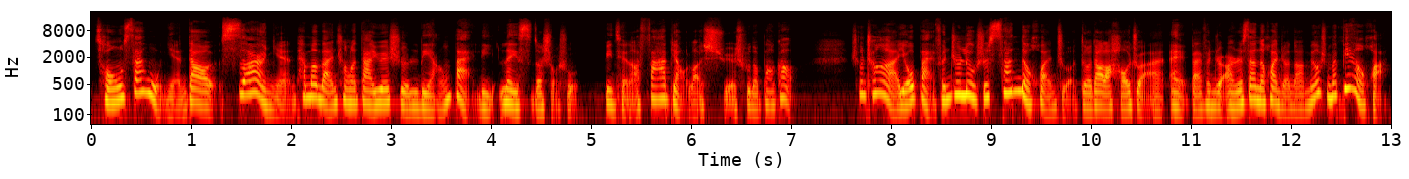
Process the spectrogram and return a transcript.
从三五年到四二年，他们完成了大约是两百例类似的手术，并且呢发表了学术的报告，声称啊有百分之六十三的患者得到了好转，哎，百分之二十三的患者呢没有什么变化，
